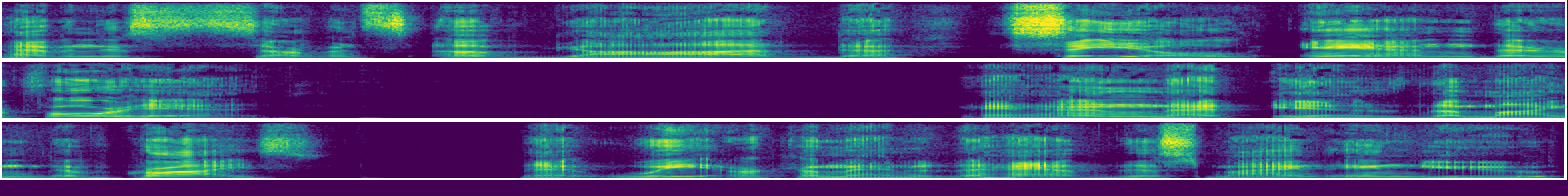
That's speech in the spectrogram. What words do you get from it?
having the servants of God uh, sealed in their forehead. And that is the mind of Christ, that we are commanded to have this mind in you,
